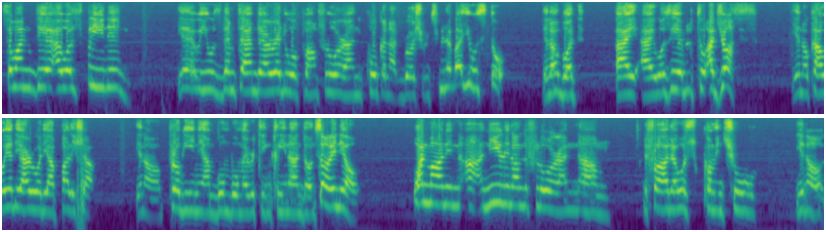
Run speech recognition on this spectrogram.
So one day I was cleaning. Yeah, we use them time they already up on floor and coconut brush, which we never used to. You know, but I I was able to adjust. You know, cause when they already a polish up, you know, plug in and boom boom, everything clean and done. So anyhow, one morning uh, kneeling on the floor and um, the father was coming through, you know,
